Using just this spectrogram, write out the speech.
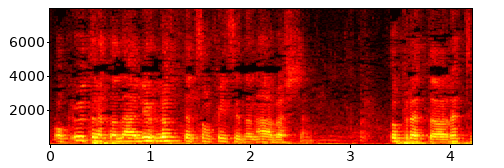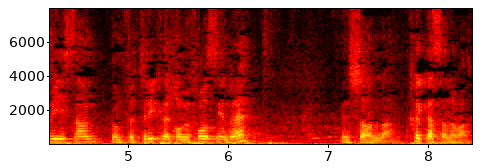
och uträtta det här löftet som finns i den här versen. Upprätta rättvisan, de förtryckta kommer få sin rätt. Inshallah. Skicka salawat.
